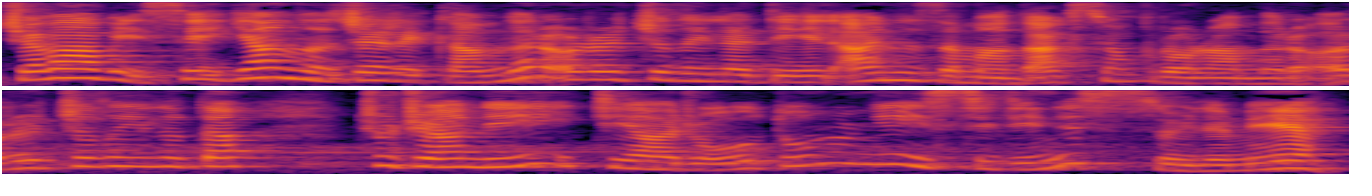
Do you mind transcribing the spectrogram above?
cevabı ise yalnızca reklamlar aracılığıyla değil aynı zamanda aksiyon programları aracılığıyla da çocuğa neye ihtiyacı olduğunu, ne istediğini söylemeye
